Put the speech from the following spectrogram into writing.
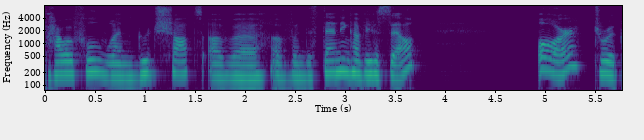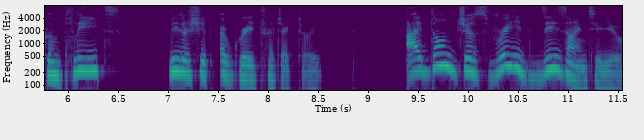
Powerful, one good shot of, uh, of understanding of yourself or through a complete leadership upgrade trajectory. I don't just read design to you.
